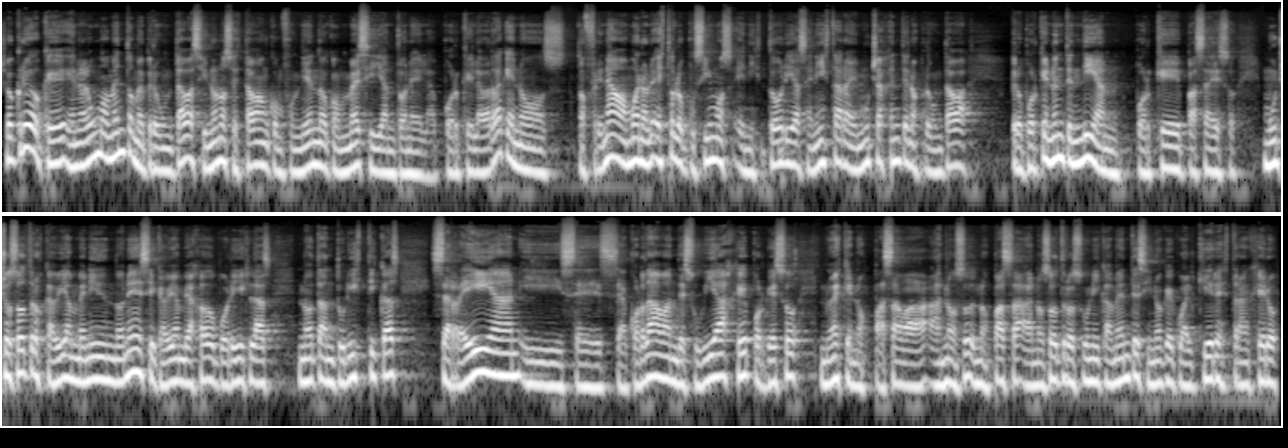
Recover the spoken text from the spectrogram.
Yo creo que en algún momento me preguntaba si no nos estaban confundiendo con Messi y Antonella, porque la verdad que nos, nos frenaban. Bueno, esto lo pusimos en historias en Instagram y mucha gente nos preguntaba, pero ¿por qué no entendían por qué pasa eso? Muchos otros que habían venido a Indonesia y que habían viajado por islas no tan turísticas se reían y se, acordaban de su viaje, porque eso no es que nos, pasaba nos pasa a nosotros únicamente, sino que cualquier extranjero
